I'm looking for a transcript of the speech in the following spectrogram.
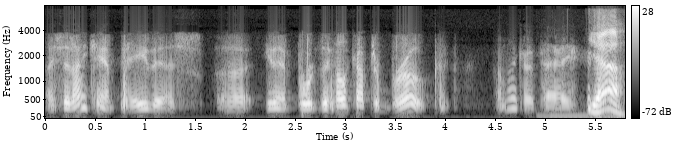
I said, I can't pay this. Uh, you know, the helicopter broke. I'm not going to pay. Yeah.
